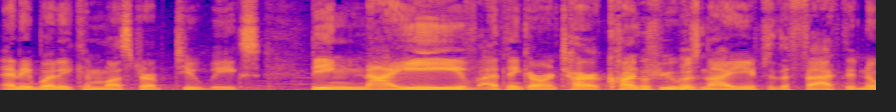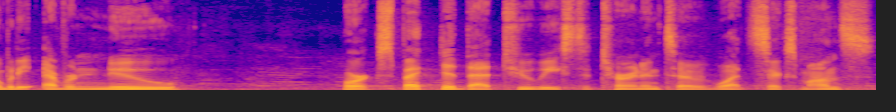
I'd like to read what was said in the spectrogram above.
Anybody can muster up two weeks. Being naive, I think our entire country was naive to the fact that nobody ever knew or expected that two weeks to turn into what six months.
